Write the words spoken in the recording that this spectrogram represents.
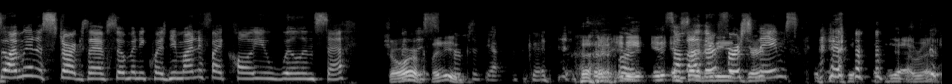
So I'm going to start because I have so many questions. You mind if I call you Will and Seth? Sure, please. Purpose? Yeah, good. Any- any- Some other first very- names. yeah, right.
